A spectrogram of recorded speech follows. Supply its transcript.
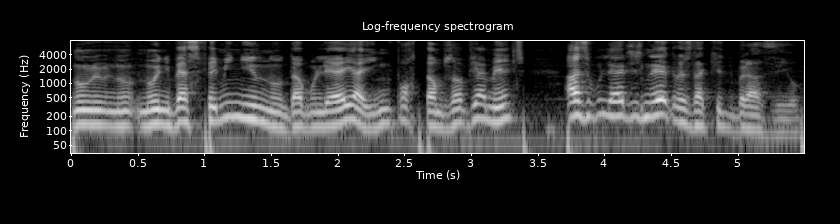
no, no, no universo feminino da mulher, e aí importamos, obviamente, as mulheres negras daqui do Brasil.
